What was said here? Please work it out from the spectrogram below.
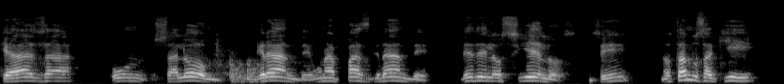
que haya un shalom grande, una paz grande desde los cielos, ¿sí? No estamos aquí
